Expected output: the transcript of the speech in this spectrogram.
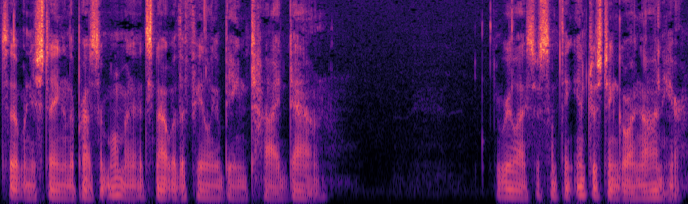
So that when you're staying in the present moment, it's not with a feeling of being tied down. You realize there's something interesting going on here.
